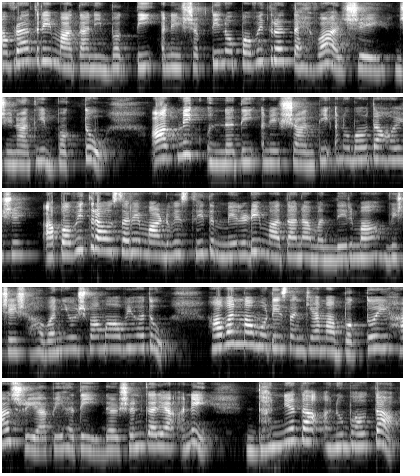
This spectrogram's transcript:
નવરાત્રિ માતાની ભક્તિ અને શક્તિનો પવિત્ર તહેવાર છે, જેનાથી ભક્તો આત્મિક ઉન્નતિ અને શાંતિ અનુભવતા હોય છે. આ પવિત્ર અવસરે માંડવી સ્થિત મેલડી માતાના મંદિરમાં વિશેષ હવન યોજવામાં આવ્યું હતું. હવનમાં મોટી સંખ્યામાં ભક્તોએ હાજરી આપી હતી, દર્શન કર્યા અને ધન્યતા અનુભવતા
